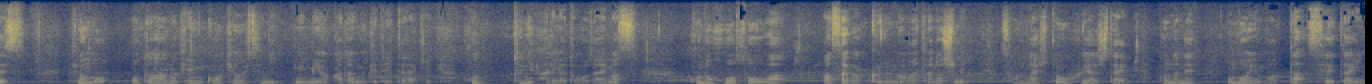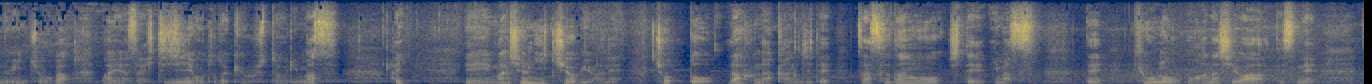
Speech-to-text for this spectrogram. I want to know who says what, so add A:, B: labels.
A: です。今日も大人の健康教室に耳を傾けていただき本当にありがとうございます。この放送は朝が来るのが楽しみ。そんな人を増やしたい。こんなね思いを持った生体院の院長が毎朝7時にお届けをしております。はい、えー、毎週日曜日はねちょっとラフな感じで雑談をしています。で今日のお話はですね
